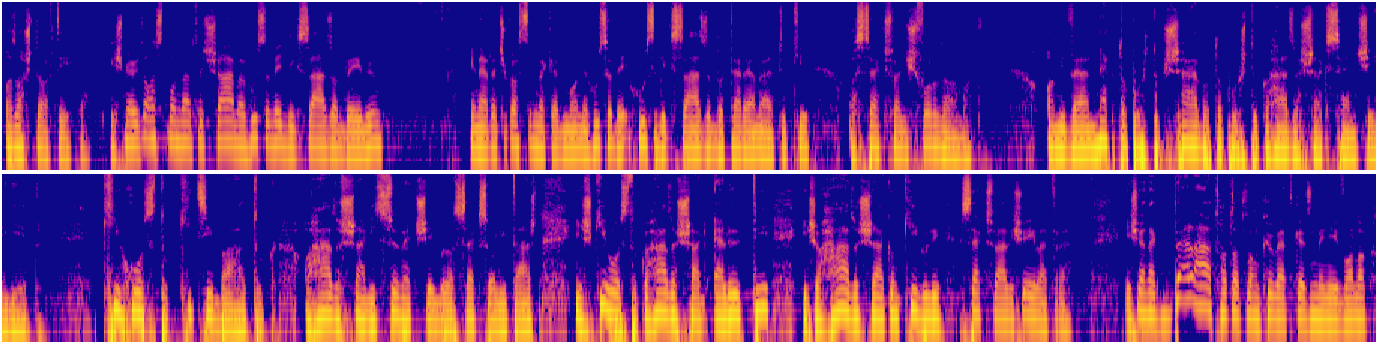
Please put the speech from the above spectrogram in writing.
az astartékat. És mielőtt azt mondanád, hogy Sámel 21. században élünk, én erre csak azt tudom neked mondani, hogy 20. 20. században terelmeltük ki a szexuális forradalmat amivel megtapostuk, sárba tapostuk a házasság szentségét. Kihoztuk, kicibáltuk a házassági szövetségből a szexualitást, és kihoztuk a házasság előtti és a házasságon kívüli szexuális életre. És ennek beláthatatlan következményei vannak,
